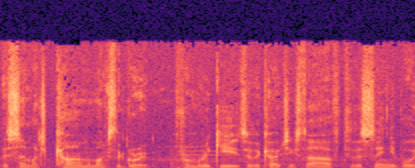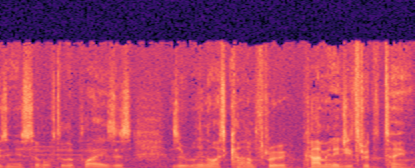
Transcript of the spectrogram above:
there's so much calm amongst the group. From Ricky to the coaching staff to the senior boys and yourself to the players, there's, there's a really nice calm through, calm energy through the team.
